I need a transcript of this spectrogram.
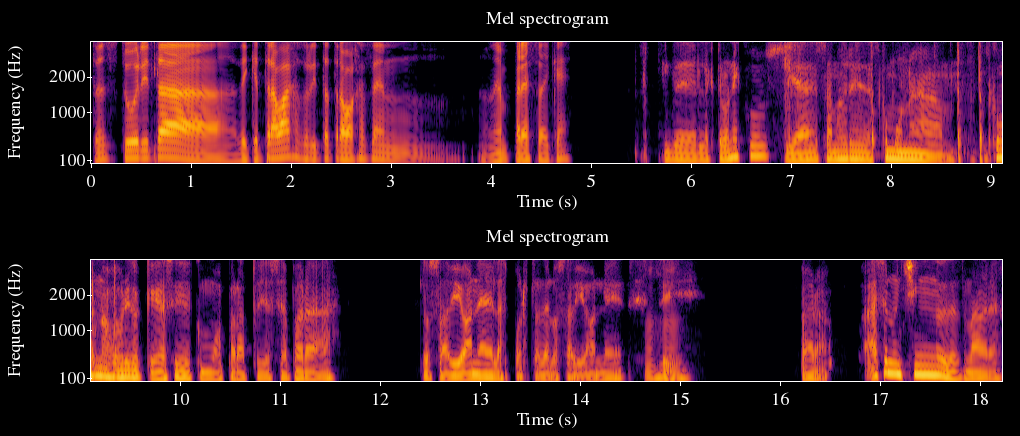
Entonces, tú ahorita, ¿de qué trabajas? Ahorita trabajas en una empresa de qué? De electrónicos, ya esa madre es como una, es como una fábrica que hace como aparato, ya sea para los aviones, las puertas de los aviones, este, para, hacen un chingo de desmadres,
